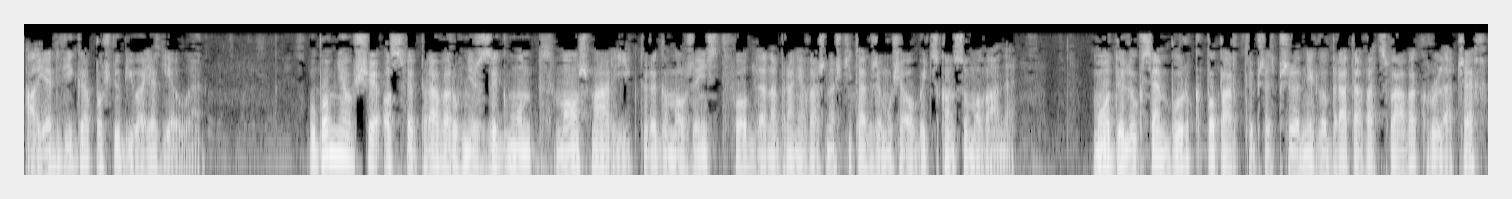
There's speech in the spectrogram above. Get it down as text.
a Jadwiga poślubiła Jagiełłę. Upomniał się o swe prawa również Zygmunt, mąż Marii, którego małżeństwo dla nabrania ważności także musiało być skonsumowane. Młody Luksemburg, poparty przez przyrodniego brata Wacława, króla Czech,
